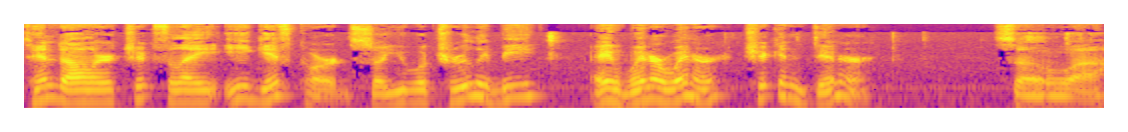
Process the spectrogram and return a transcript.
ten dollar Chick Fil A e gift card. So you will truly be a winner winner chicken dinner. So uh,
